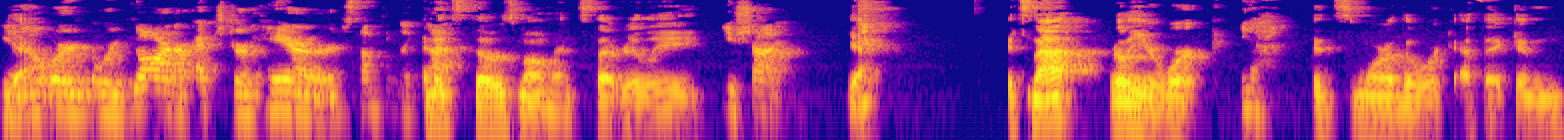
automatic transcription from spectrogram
you Yeah. know, or or yarn or extra hair or something like And that. And it's those moments that really you shine. Yeah, it's not really your work. Yeah. It's more of the work ethic and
